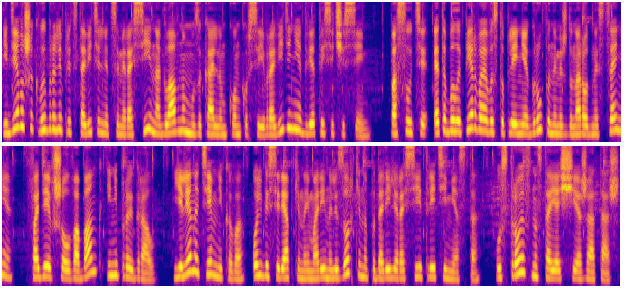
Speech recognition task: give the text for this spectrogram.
и девушек выбрали представительницами России на главном музыкальном конкурсе Евровидения 2007. По сути, это было первое выступление группы на международной сцене, Фадеев шел в банк и не проиграл. Елена Темникова, Ольга Серябкина и Марина Лизоркина подарили России третье место, устроив настоящий ажиотаж.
